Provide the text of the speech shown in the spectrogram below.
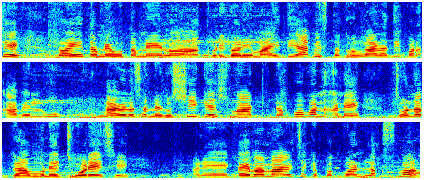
છે. તો અહીં તમને હું તમને થોડી ઘણી માહિતી આપીશ. તો ગંગા નદી પર આવેલું, આવેલો છે અને ઋષિકેશમાં તપોવન અને જોનક ગામોને જોડે છે. અને કહેવામાં આવે છે કે ભગવાન લક્ષ્મણ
